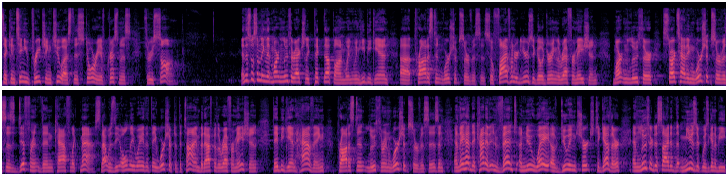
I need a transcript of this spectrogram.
to continue preaching to us this story of Christmas through song. And this was something that Martin Luther actually picked up on when, when he began uh, Protestant worship services. So, 500 years ago during the Reformation, Martin Luther starts having worship services different than Catholic Mass. That was the only way that they worshiped at the time, but after the Reformation, they began having Protestant Lutheran worship services, and, and they had to kind of invent a new way of doing church together. And Luther decided that music was going to be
